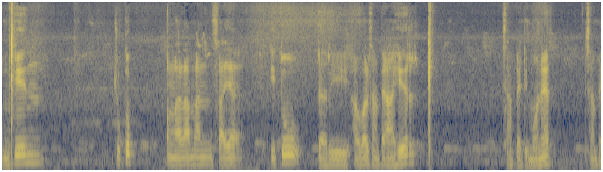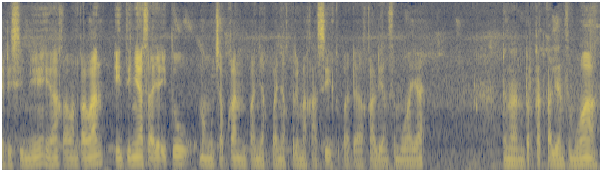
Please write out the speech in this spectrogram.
Mungkin cukup pengalaman saya itu dari awal sampai akhir sampai di monet sampai di sini ya kawan-kawan. Intinya saya itu mengucapkan banyak-banyak terima kasih kepada kalian semua ya. Dengan berkat kalian semua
